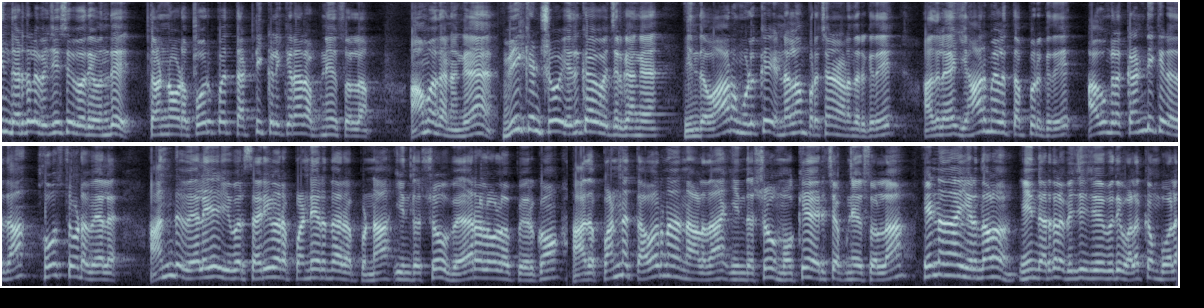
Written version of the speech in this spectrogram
இந்த இடத்துல விஜய் சேதுபதி வந்து தன்னோட பொறுப்பை தட்டி கழிக்கிறார் அப்படின்னே சொல்லலாம். ஆமா தானங்க? வீக்கெண்ட் ஷோ எதுக்காக வச்சிருக்காங்க? இந்த வாரம் முழுக்க என்னெல்லாம் பிரச்சனை நடந்திருக்குது? அதுல யார் மேல தப்பு இருக்குது? அவங்கள கண்டிக்கிறது தான் ஹோஸ்டோட வேலை. அந்த வேலையை இவர் சரிவர பண்ணியிருந்தார் அப்படின்னா இந்த ஷோ வேற லெவலில் போயிருக்கும். அதை பண்ண தவறுனதுனால தான் இந்த ஷோ மொக்கையாயிருச்சு அப்படின்னே சொல்லலாம். என்னதான் இருந்தாலும் இந்த இடத்துல விஜய் சேதுபதி வழக்கம் போல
